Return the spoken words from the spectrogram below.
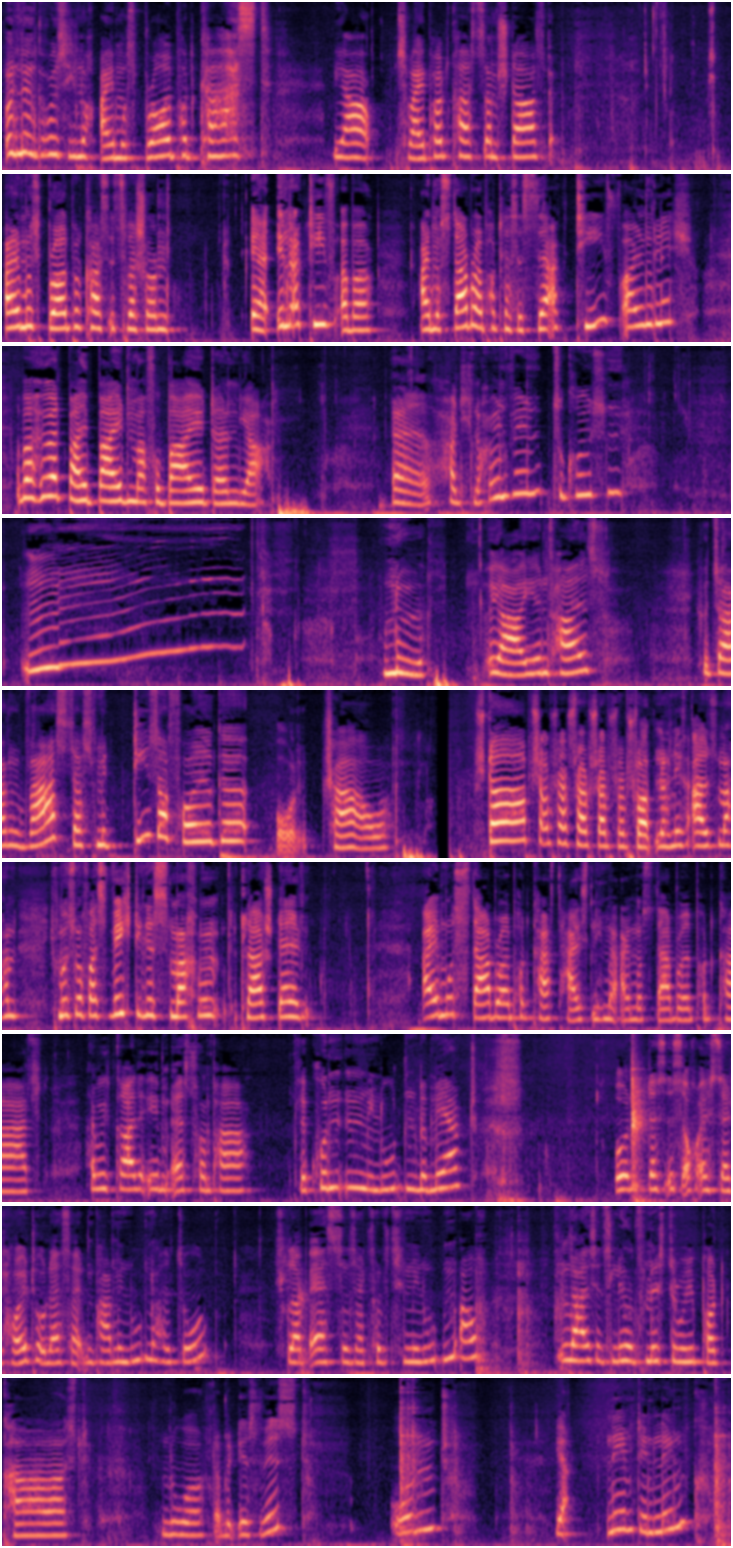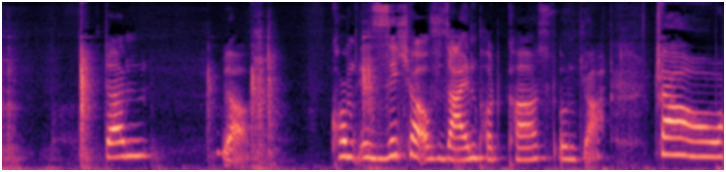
Und dann grüße ich noch Imos Brawl Podcast. Ja, zwei Podcasts am Start. Imos Brawl Podcast ist zwar schon eher inaktiv, aber Imos Star Brawl Podcast ist sehr aktiv eigentlich. Aber hört bei beiden mal vorbei, dann ja. Äh, hatte ich noch irgendwen zu grüßen? Hm, nö. Ja, jedenfalls. Ich würde sagen, war's das mit dieser Folge und ciao. Stopp, stopp, stopp, stopp, stopp, stopp, stopp. Noch nicht alles machen. Ich muss noch was Wichtiges machen, klarstellen. Imus Starbrawl Podcast heißt nicht mehr Imus Starbrawl Podcast. Habe ich gerade eben erst vor ein paar Sekunden, Minuten bemerkt. Und das ist auch erst seit heute oder seit ein paar Minuten halt so. Ich glaube erst so seit 15 Minuten auch. Und da heißt jetzt Leons Mystery Podcast. Nur damit ihr es wisst. Und ja, nehmt den Link. Dann ja, kommt ihr sicher auf seinen Podcast. Und ja, ciao.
